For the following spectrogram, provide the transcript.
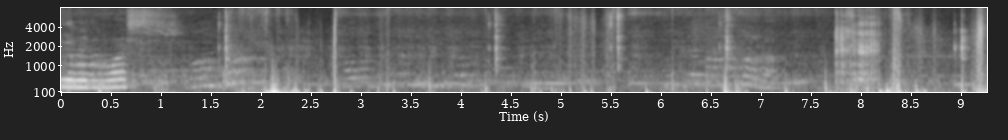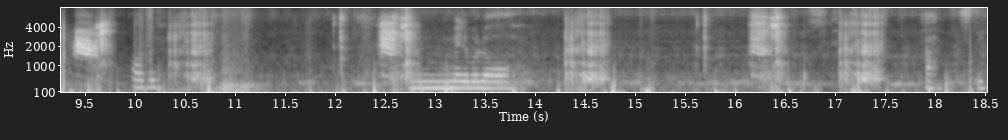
Demirim var. Abi. Hmm, Merhaba. Ah, stick.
